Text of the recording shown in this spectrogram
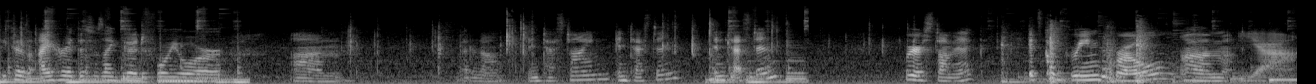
because I heard this was like good for your, um, I don't know, intestine, intestine, intestine, for your stomach. It's called Green Pro. Um, yeah.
